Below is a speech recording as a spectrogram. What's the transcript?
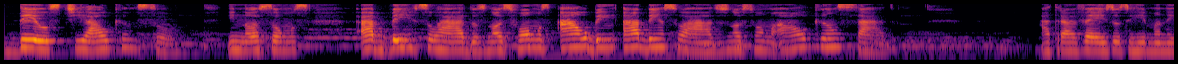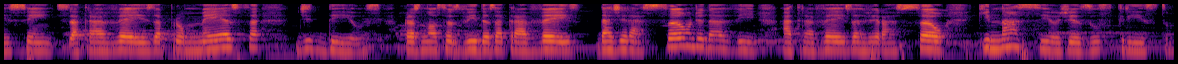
Deus te alcançou. E nós somos abençoados, nós fomos abençoados, nós fomos alcançados através dos remanescentes, através da promessa de Deus para as nossas vidas, através da geração de Davi, através da geração que nasceu Jesus Cristo.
